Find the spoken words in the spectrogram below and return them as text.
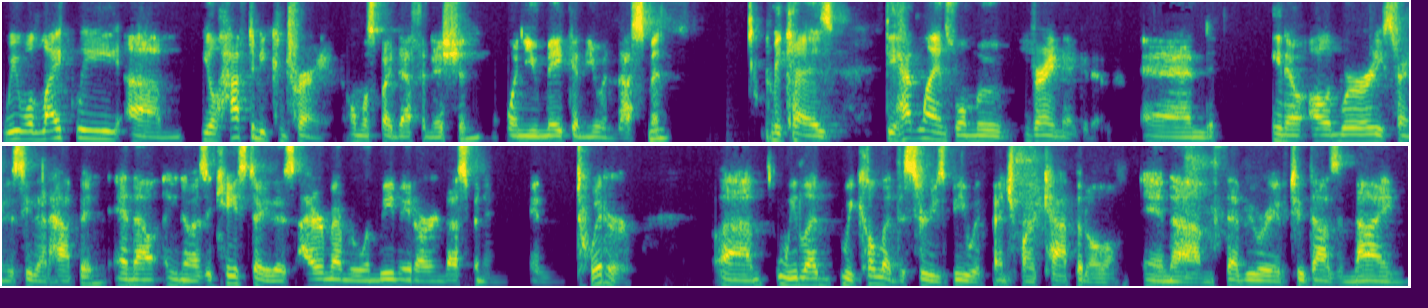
we will likely um, you'll have to be contrarian almost by definition when you make a new investment because the headlines will move very negative. And you know I'll, we're already starting to see that happen. And now you know as a case study this i remember when we made our investment in, in twitter um, we led we co-led the Series B with Benchmark Capital in um, February of 2009,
